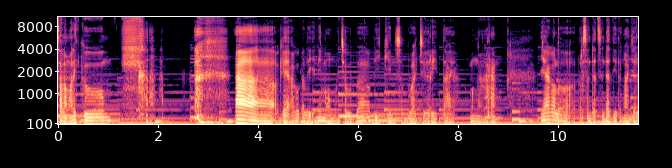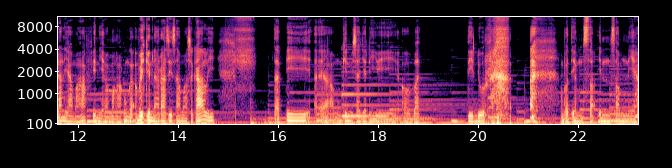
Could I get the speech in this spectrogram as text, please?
Assalamualaikum. ah, oke, okay, aku kali ini mau mencoba bikin sebuah cerita ya, mengarang. Ya kalau tersendat-sendat di tengah jalan ya maafin ya, memang aku nggak bikin narasi sama sekali. Tapi ya mungkin bisa jadi obat tidur, obat insomnia.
